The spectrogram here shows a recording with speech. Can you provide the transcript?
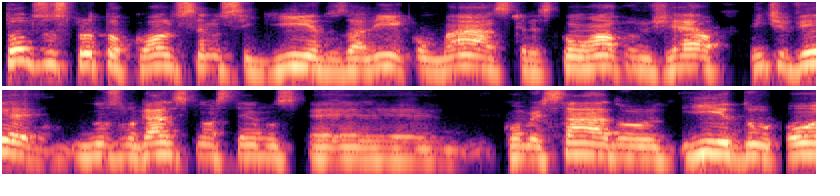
todos os protocolos sendo seguidos ali, com máscaras, com álcool gel. A gente vê nos lugares que nós temos é, é conversado, ido, ou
